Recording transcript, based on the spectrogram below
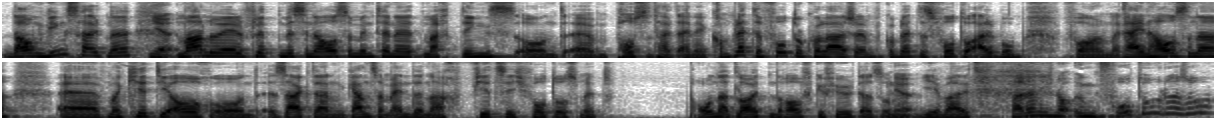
darum ging's halt, ne? Ja. Manuel flippt ein bisschen aus im Internet, macht Dings und ähm, postet halt eine komplette Fotokollage, ein komplettes Fotoalbum von Rheinhausener, äh, markiert die auch und sagt dann ganz am Ende nach 40 Fotos mit 100 Leuten drauf gefühlt, also Ja. jeweils. War da nicht noch irgendein Foto oder so,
